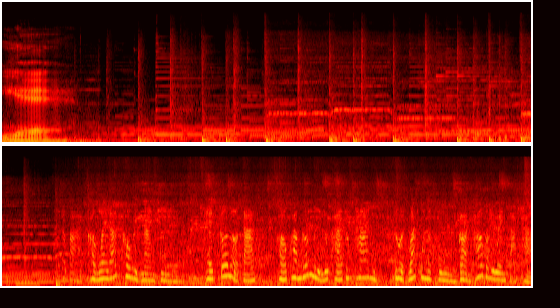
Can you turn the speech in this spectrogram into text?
Yeah. ระบาดของไวรัสโควิด -19 เทสโก้โลตัสขอความร่วมมือลูกค้าทุกท่าน ตรวจวัดอุณหภูมิก่อนเข้าบริเวณสาขา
